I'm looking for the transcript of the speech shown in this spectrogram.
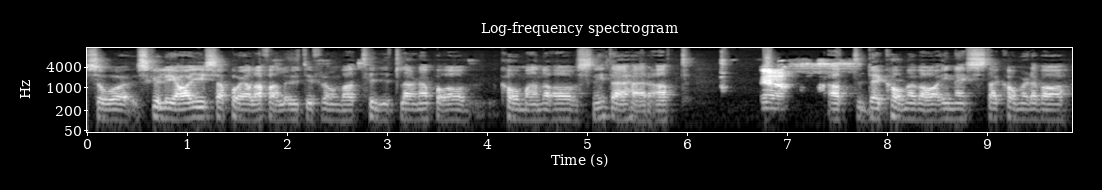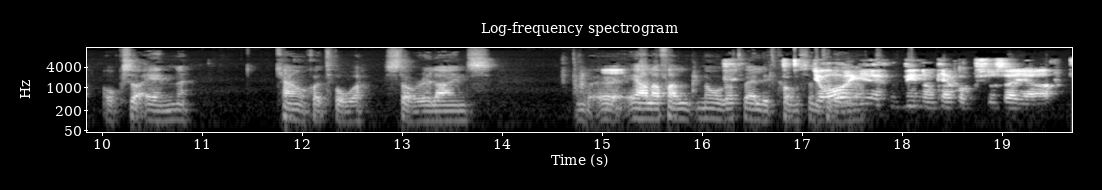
så skulle jag gissa på i alla fall utifrån vad titlarna på av, kommande avsnitt är här att ja. att det kommer vara i nästa kommer det vara också en kanske två storylines i alla fall något väldigt koncentrerat. Jag vill nog kanske också säga att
